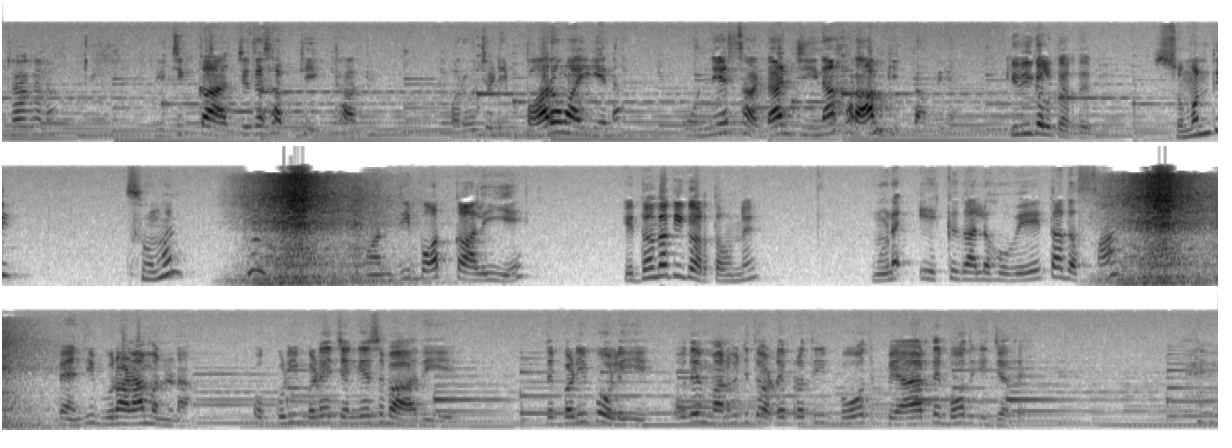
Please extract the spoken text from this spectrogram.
ਠੀਕ ਹੈ ਨਾ? ਵੀਰ ਜੀ ਘਰ 'ਚ ਤਾਂ ਸਭ ਠੀਕ ਠਾਕ ਹੈ। ਪਰ ਉਹ ਜਿਹੜੀ ਬਾਹਰੋਂ ਆਈ ਹੈ ਨਾ ਉਹਨੇ ਸਾਡਾ ਜੀਣਾ ਹਰਾਮ ਕੀਤਾ ਪਿਆ। ਕਿਹਦੀ ਗੱਲ ਕਰਦੇ ਪਏ ਸੁਮਨ ਦੀ? ਸੁਮਨ? ਮਨ ਦੀ ਬਹੁਤ ਕਾਲੀ ਏ। ਇਦਾਂ ਦਾ ਕੀ ਕਰਤਾ ਉਹਨੇ? ਹੁਣ ਇੱਕ ਗੱਲ ਹੋਵੇ ਤਾਂ ਦੱਸਾਂ। ਭੈਣ ਜੀ ਬੁਰਾ ਨਾ ਮੰਨਣਾ। ਉਹ ਕੁੜੀ ਬੜੇ ਚੰਗੇ ਸੁਭਾਅ ਦੀ ਏ ਤੇ ਬੜੀ ਭੋਲੀ ਏ। ਉਹਦੇ ਮਨ ਵਿੱਚ ਤੁਹਾਡੇ ਪ੍ਰਤੀ ਬਹੁਤ ਪਿਆਰ ਤੇ ਬਹੁਤ ਇੱਜ਼ਤ ਹੈ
